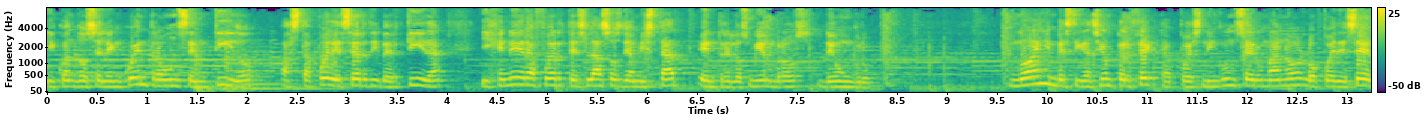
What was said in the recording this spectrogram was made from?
y cuando se le encuentra un sentido hasta puede ser divertida y genera fuertes lazos de amistad entre los miembros de un grupo. No hay investigación perfecta, pues ningún ser humano lo puede ser,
